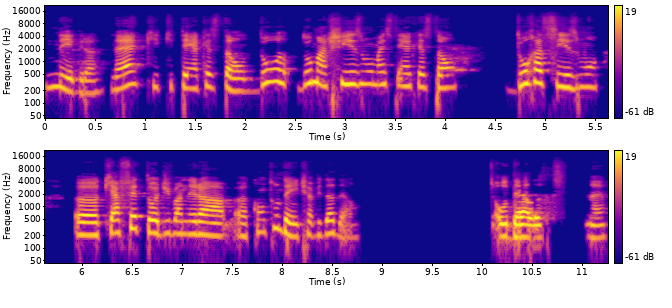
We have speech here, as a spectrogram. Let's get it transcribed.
negra, né? Que, que tem a questão do, do machismo, mas tem a questão do racismo uh, que afetou de maneira contundente a vida dela. Ou delas, né? Não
